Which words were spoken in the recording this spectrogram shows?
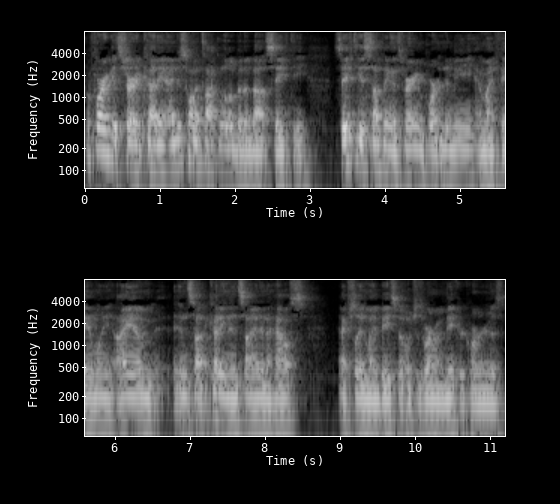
Before I get started cutting, I just want to talk a little bit about safety. Safety is something that's very important to me and my family. I am inside, cutting inside in a house, actually in my basement, which is where my maker corner is.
